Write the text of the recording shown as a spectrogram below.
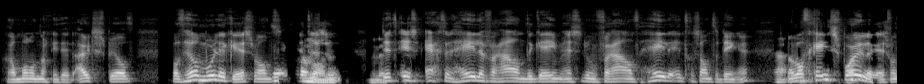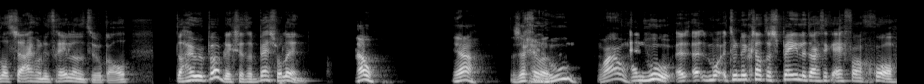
Ramon hem nog niet heeft uitgespeeld. Wat heel moeilijk is, want dit is, Ramon. Dit is echt een hele verhalende game en ze doen verhalend hele interessante dingen. Ja. Maar wat geen spoiler is, want dat zagen we in de trailer natuurlijk al, de High Republic zit er best wel in. Nou, ja, dan zeg je wat. hoe? Wauw. En hoe? Toen ik zat te spelen dacht ik echt van, goh,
